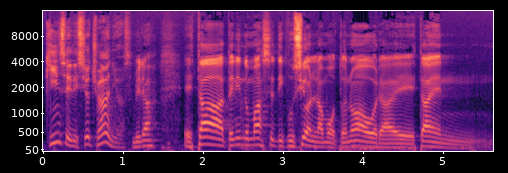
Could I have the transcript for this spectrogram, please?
15 y 18 años. Mira, está teniendo más difusión la moto, ¿no? Ahora eh, está en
